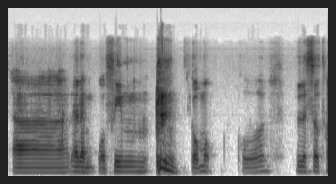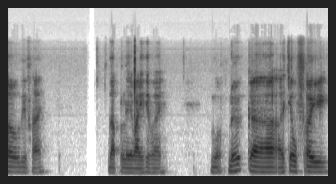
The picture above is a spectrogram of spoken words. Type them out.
Uh, đây là một bộ phim của một của Lesotho thì phải đọc lề vậy thì vậy. một nước uh, ở châu Phi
